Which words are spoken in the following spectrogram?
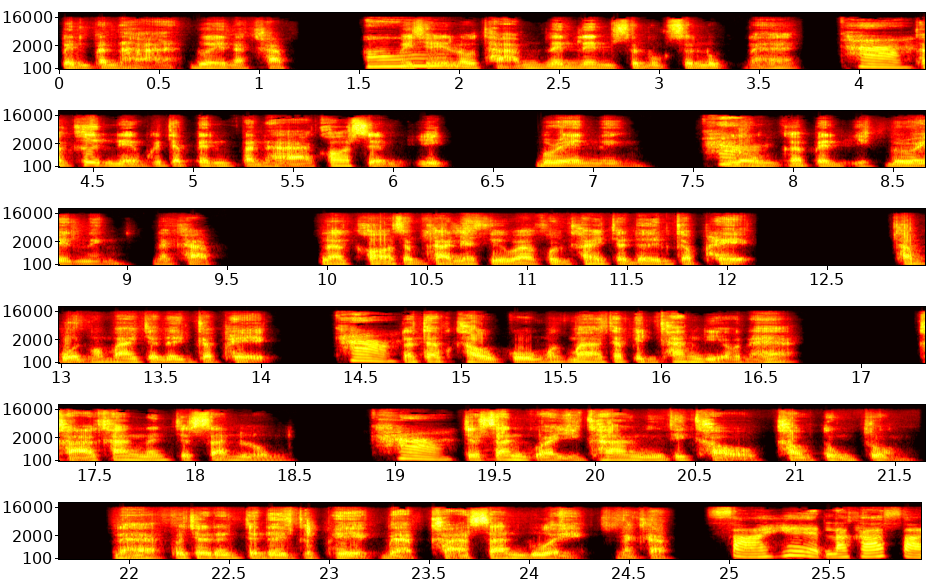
เป็นปัญหาด้วยนะครับอ๋อไม่ใช่เราถามเล่นๆ สนุกๆนะฮะค่ะถ้าขึ้นเนี่ยมันก็จะเป็นปัญหาข้อเสื่อมอีกบริเวณหนึ่งค่ะลงก็เป็นอีกบริเวณหนึ่งนะครับ แล้วข้อสำคัญก็คือว่าคนไข้จะเดินกระเพกถ้าปวดมากๆจะเดินกระเพกค่ะแล้วถ้าเข่าโกงมากๆ ถ้าเป็นข้างเดียวนะฮะขาข้างนั้นจะสั้นลงค่ะจะสั้นกว่าอีกข้างหนึ่งที่เข่าเข่าตรงๆนะฮะเพราะฉะนั้นจะเดินกระเพกแบบขาสั้นด้วยนะครับ สาเหตุล่ะคะ สา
